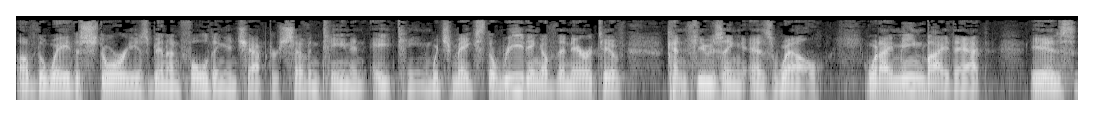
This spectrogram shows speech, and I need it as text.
of the way the story has been unfolding in chapter 17 and 18, which makes the reading of the narrative confusing as well. What I mean by that is,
